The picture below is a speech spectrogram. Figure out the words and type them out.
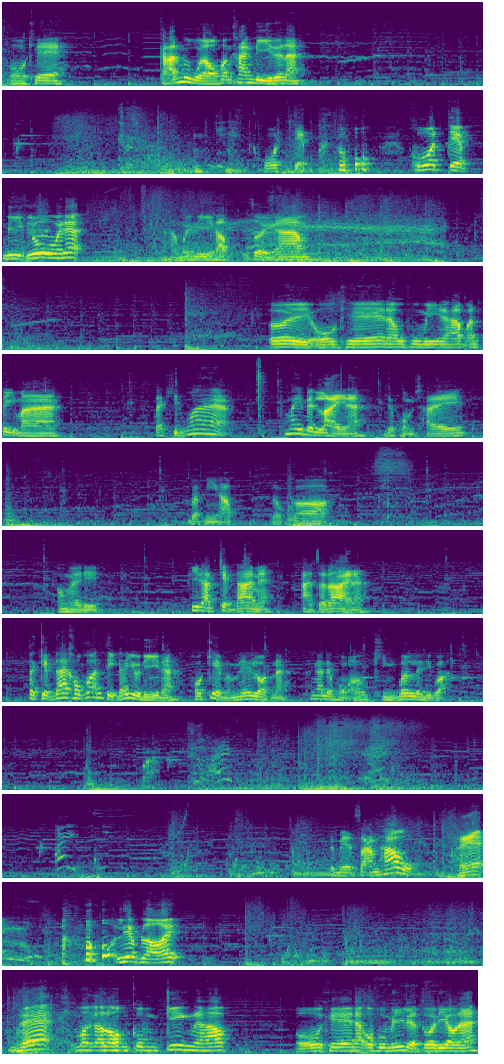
โอเค การ์ดหมู่เราค่อนข้างดีด้วยนะ ตรเจ็บ โคตรเจ็บ มีอีกลูกไหมเนี่ยไม่มีครับ สวยงาม เอ้ย โอเคนะอุฟูมินะครับ อันติมา แต่คิดว่าไม่เป็นไรนะ เดี๋ยวผมใช้ แบบนี้ครับ แล้วก็ เอาไงดี พี่ดัดเก็บได้ไหม อาจจะได้นะ แต่เก็บได้เขาก็อันติได้อยู่ดีนะ เพราะเก็บมันไม่ได้ลดนะ ถ้างั้นเดี๋ยวผมเอาคิงเบิลเลยดีกว่า ไป เดเมจสามเท่า แพ้ เรียบร้อย แพ้มังกรลองกลมกิ้งนะครับ โอเคนะ โอฟูมิเหลือตัวเดียวนะ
